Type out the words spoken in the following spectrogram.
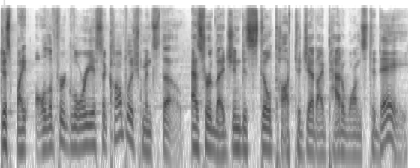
Despite all of her glorious accomplishments though, as her legend is still taught to Jedi Padawans today,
